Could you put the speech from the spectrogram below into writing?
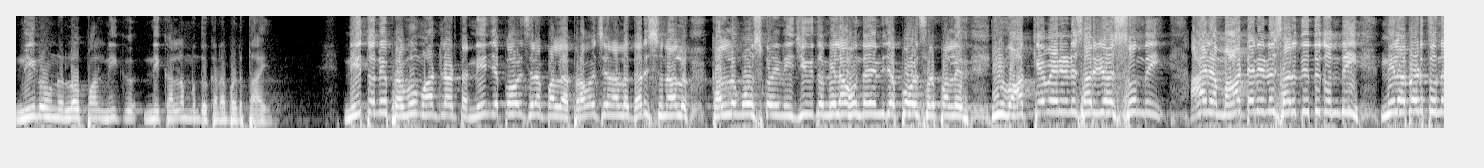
నీలో ఉన్న లోపాలు నీకు నీ కళ్ళ ముందు కనబడతాయి. నీతోనే ప్రభు మాట్లాడతాను నేను చెప్పవలసిన పనుల ప్రవచనాలు దర్శనాలు కళ్ళు మూసుకొని నీ జీవితం ఇలా ఉందని నేను చెప్పవలసిన పని లేదు. ఈ వాక్యమే నిన్ను సరిచేస్తుంది. ఆయన మాట నిన్ను సరిదిద్దుతుంది. నిలబెడుతున్న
